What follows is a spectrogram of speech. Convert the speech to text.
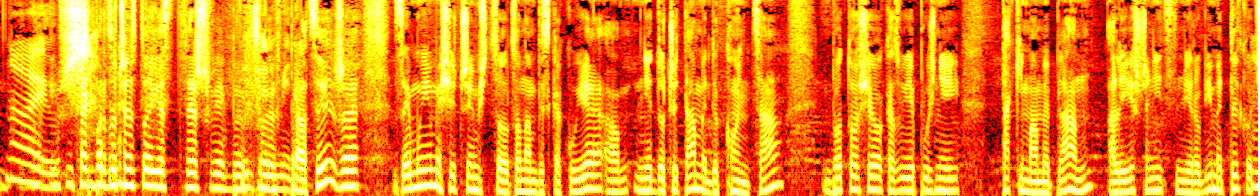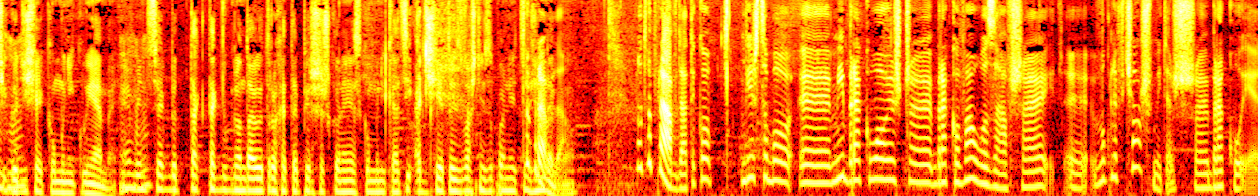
No i, już. i tak bardzo często jest też jakby w, w pracy, że zajmujemy się czymś, co, co nam wyskakuje, a nie doczytamy do końca, bo to się okazuje później taki mamy plan, ale jeszcze nic z tym nie robimy, tylko ci go Mhm. dzisiaj komunikujemy. Nie? Więc jakby tak, tak wyglądały trochę te pierwsze szkolenia z komunikacji, a dzisiaj to jest właśnie zupełnie coś prawda. innego. No to prawda, tylko wiesz co, bo y, mi brakowało jeszcze, brakowało zawsze, y, w ogóle wciąż mi też y, brakuje.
